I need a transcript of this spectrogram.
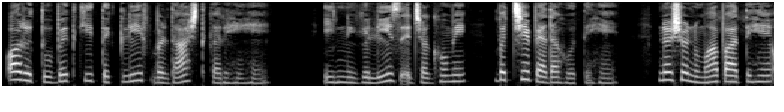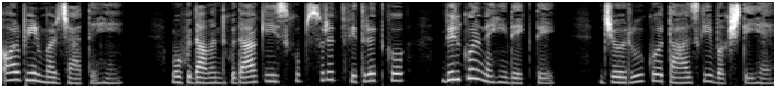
اور رتوبت کی تکلیف برداشت کر رہے ہیں۔ ان گلیز جگہوں میں بچے پیدا ہوتے ہیں، نشو نما پاتے ہیں اور پھر مر جاتے ہیں۔ وہ خدا مند خدا کی اس خوبصورت فطرت کو بالکل نہیں دیکھتے، جو روح کو تازگی بخشتی ہے۔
